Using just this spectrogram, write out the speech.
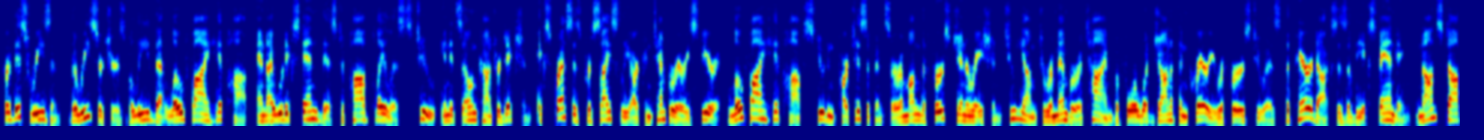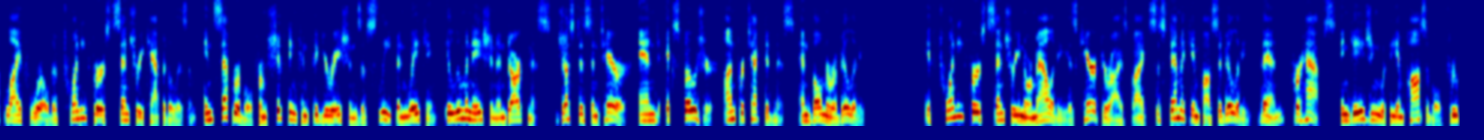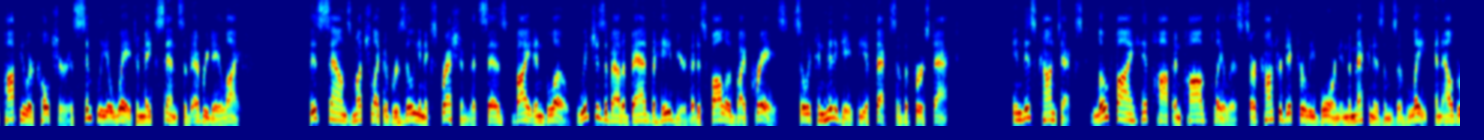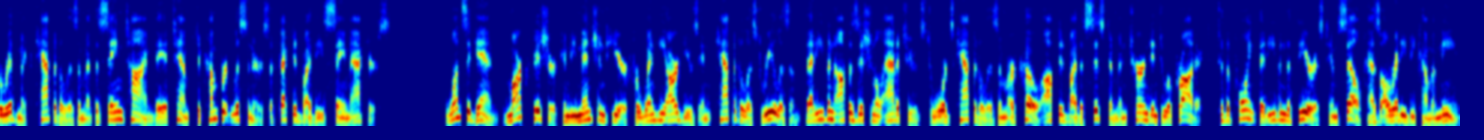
For this reason, the researchers believe that lo-fi hip-hop, and I would extend this to POV playlists too, in its own contradiction, expresses precisely our contemporary spirit. Lo-fi hip-hop student participants are among the first generation too young to remember a time before what Jonathan Crary refers to as the paradoxes of the expanding, non-stop life world of 21st century capitalism, inseparable from shifting configurations of sleep and waking, illumination and darkness, justice and terror, and exposure, unprotectedness and vulnerability. If 21st century normality is characterized by systemic impossibility, then, perhaps, engaging with the impossible through popular culture is simply a way to make sense of everyday life. This sounds much like a Brazilian expression that says, bite and blow, which is about a bad behavior that is followed by praise, so it can mitigate the effects of the first act. In this context, lo-fi hip-hop and POV playlists are contradictorily born in the mechanisms of late and algorithmic capitalism at the same time they attempt to comfort listeners affected by these same actors. Once again, Mark Fisher can be mentioned here for when he argues in Capitalist Realism that even oppositional attitudes towards capitalism are co opted by the system and turned into a product, to the point that even the theorist himself has already become a meme.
